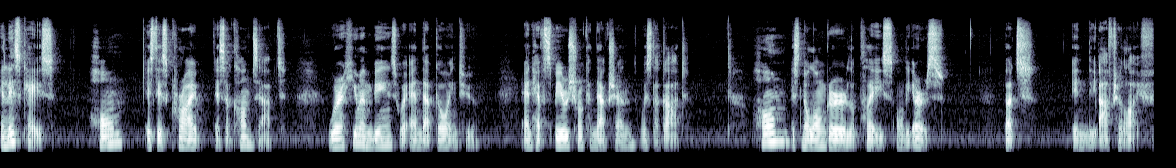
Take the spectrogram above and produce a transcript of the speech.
In this case, home is described as a concept where human beings will end up going to and have spiritual connection with the God. Home is no longer the place on the earth, but in the afterlife.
